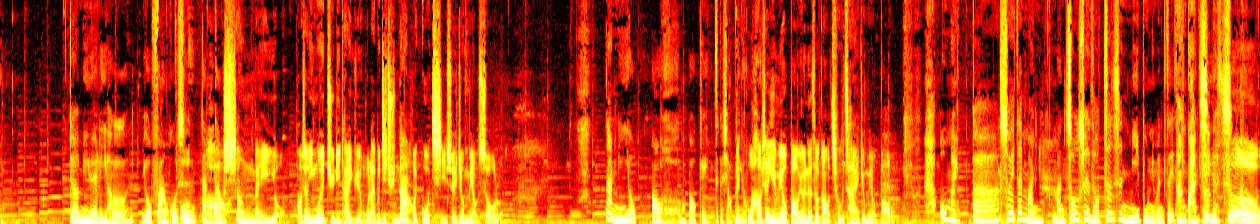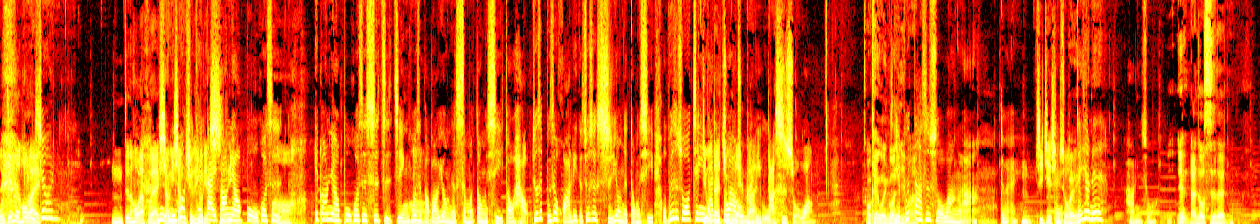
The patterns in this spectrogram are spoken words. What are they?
就是蜜月礼盒，有饭或是蛋糕？好像没有，好像因为距离太远，我来不及去拿，会过期，所以就没有收了。那你有？包红包给这个小朋友，我好像也没有包，因为那时候刚好出差就没有包。Oh my god！所以在满满周岁的时候，正是弥补你们这一段关系的时候。我真的后来，嗯，真的后来回来想一想，或许可以带一包尿布，或是一包尿布，或是湿纸巾，或是宝宝用的什么东西都好，就是不是华丽的，就是实用的东西。我不是说建议大家都要去买礼物，大失所望。我可以问一个问题吗？也不是大失所望啦，对，嗯，希姐请说。等一下，等等，好，你说。因为蓝肉丝的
